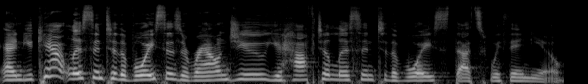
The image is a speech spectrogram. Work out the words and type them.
And you can't listen to the voices around you, you have to listen to the voice that's within you.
